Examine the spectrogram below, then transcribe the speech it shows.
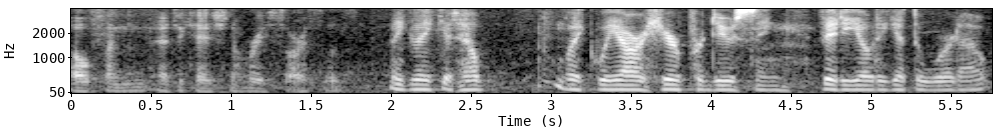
open educational resources? I think they could help, like we are here, producing video to get the word out.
